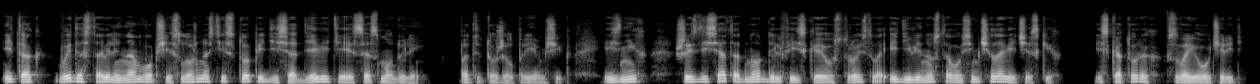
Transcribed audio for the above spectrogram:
«Итак, вы доставили нам в общей сложности 159 ЭСС-модулей», – подытожил приемщик. «Из них 61 дельфийское устройство и 98 человеческих, из которых, в свою очередь,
